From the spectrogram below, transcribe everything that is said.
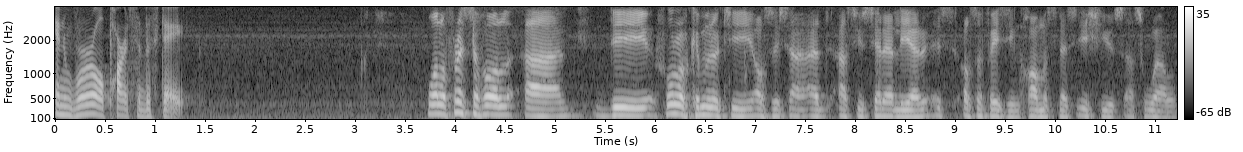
in rural parts of the state? Well, first of all, uh, the rural community also, is, uh, as you said earlier, is also facing homelessness issues as well.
